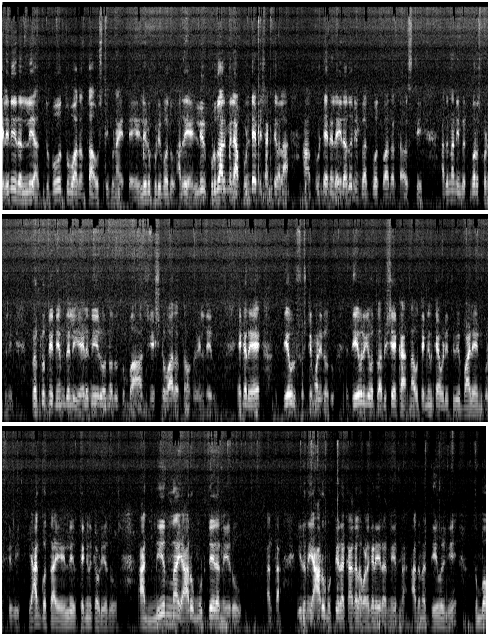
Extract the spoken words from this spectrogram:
ಎಳ್ಳಿನೀರಲ್ಲಿ ಅದ್ಭುತವಾದಂಥ ಔಷಧಿ ಗುಣ ಐತೆ. ಎಳ್ನೀರು ಕುಡಿಬೋದು. ಆದರೆ ಎಳ್ನೀರು ಕುಡಿದಾದ್ಮೇಲೆ ಆ ಬುಂಡೆ ಬಿಸಾಕ್ತೀವಲ್ಲ, ಆ ಬುಂಡೆನೆಲ್ಲ ಇರೋದು ನಿಮ್ಗೆ ಅದ್ಭುತವಾದಂಥ ಔಷಧಿ. ಅದನ್ನು ನಿಮಗೆ ತೋರಿಸ್ಕೊಡ್ತೀನಿ. ಪ್ರಕೃತಿ ನೇಮದಲ್ಲಿ ಎಳನೀರು ಅನ್ನೋದು ತುಂಬ ಶ್ರೇಷ್ಠವಾದಂಥ ಒಂದು ಎಳನೀರು. ಯಾಕಂದರೆ ದೇವರು ಸೃಷ್ಟಿ ಮಾಡಿರೋದು. ದೇವರಿಗೆ ಇವತ್ತು ಅಭಿಷೇಕ, ನಾವು ತೆಂಗಿನಕಾಯಿ ಹೊಡಿತೀವಿ, ಬಾಳೆಹಣ್ಣು ಕೊಡ್ತೀವಿ. ಯಾಕೆ ಗೊತ್ತಾ? ಎಳ್ಳಿ ತೆಂಗಿನಕಾಯಿ ಹೊಡೆಯೋದು? ಆ ನೀರನ್ನ ಯಾರು ಮುಟ್ಟದೇ ಇರೋ ನೀರು ಅಂತ. ಇದನ್ನು ಯಾರು ಮುಟ್ಟಿರೋಕ್ಕಾಗಲ್ಲ, ಒಳಗಡೆ ಇರೋ ನೀರನ್ನ ಅದನ್ನು ದೇವರಿಗೆ ತುಂಬ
